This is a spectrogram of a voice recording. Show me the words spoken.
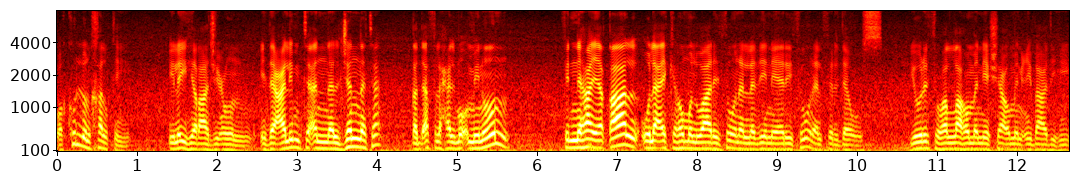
وكل الخلق إليه راجعون. إذا علمت أن الجنة قد أفلح المؤمنون في النهاية قال أولئك هم الوارثون الذين يرثون الفردوس. يورثها الله من يشاء من عباده.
